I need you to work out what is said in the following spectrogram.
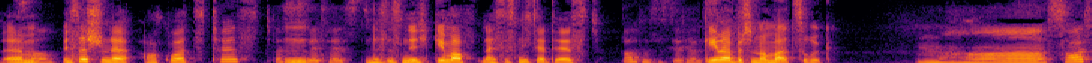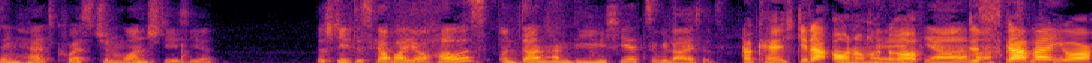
ähm, So. ist das schon der Hogwarts-Test? Das ist der Test. das ist nicht. Geh mal auf. Das ist nicht der Test. Doch, das ist der Test. Geh mal bitte nochmal zurück. Aha, Sorting Head Question 1 steht hier. Da steht Discover Your House und dann haben die mich hier zugeleitet. Okay, ich gehe da auch okay. Ja, mach das Discover your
